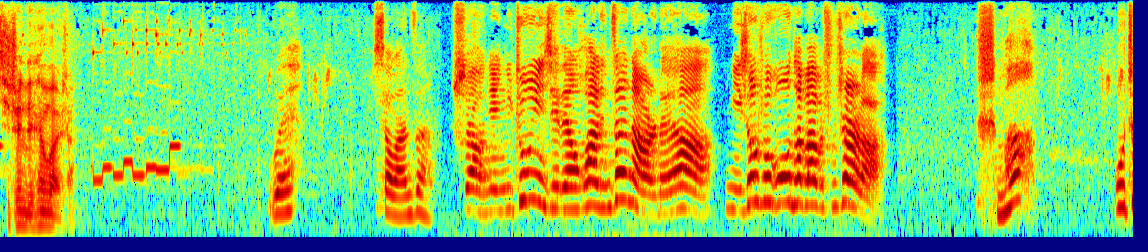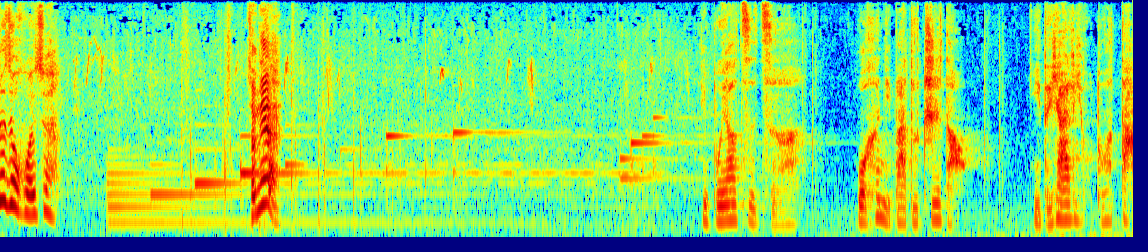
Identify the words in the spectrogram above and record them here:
启程那天晚上，喂，小丸子，石小念，你终于接电话了，你在哪儿呢呀？你生说公公他爸爸出事儿了。什么？我这就回去。小念，你不要自责，我和你爸都知道你的压力有多大。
